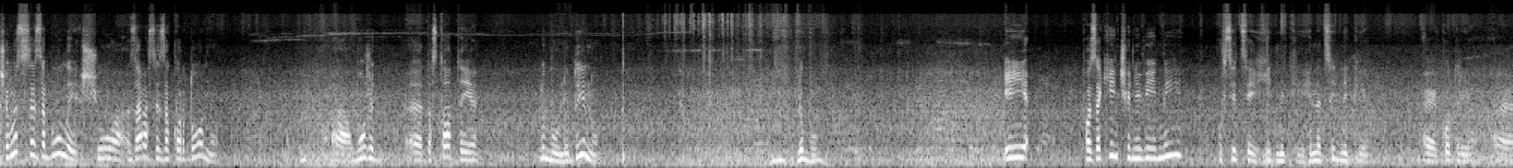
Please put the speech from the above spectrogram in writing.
Чомусь все забули, що зараз із-за кордону можуть е, достати любу людину, любу. І по закінченню війни усі ці гідники, геноцидники, е, котрі е,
